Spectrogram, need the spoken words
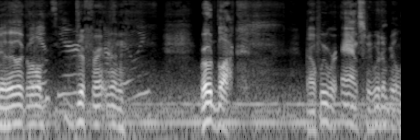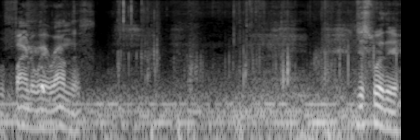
Yeah, they look a little fancier. different than really. roadblock. Now, if we were ants, we wouldn't be able to find our way around this. Just for the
